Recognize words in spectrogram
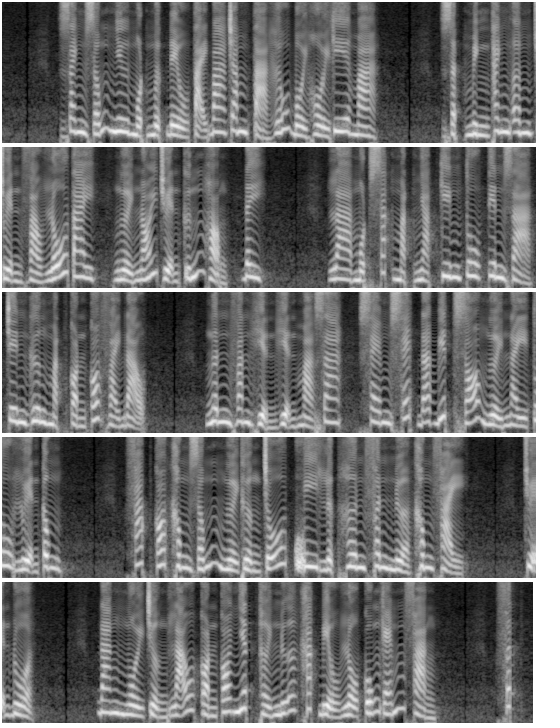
Danh giống như một mực đều tại 300 tả hữu bồi hồi kia mà. Giật mình thanh âm truyền vào lỗ tai, người nói chuyện cứng họng, đây. Là một sắc mặt nhạt kim tu tiên giả, trên gương mặt còn có vài đạo. Ngân văn hiện hiện mà ra, xem xét đã biết rõ người này tu luyện công. Pháp có không giống người thường chỗ uy lực hơn phân nửa không phải. Chuyện đùa. Đang ngồi trưởng lão còn có nhất thời nữa khác biểu lộ cũng kém phàng.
